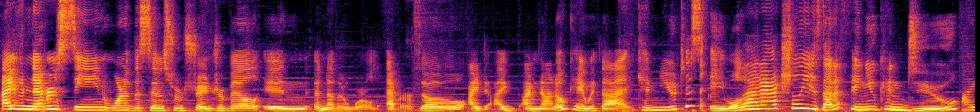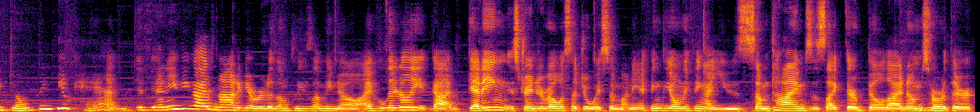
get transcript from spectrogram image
I've never seen one of the Sims from Strangerville in another world ever. So I, I I'm not okay with that. Can you disable that actually? Is that a thing you can do? I don't think you can. If any of you guys know how to get rid of them, please let me know. I've literally, God, getting Strangerville was such a waste of money. I think the only thing I use sometimes is like their build items or their,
